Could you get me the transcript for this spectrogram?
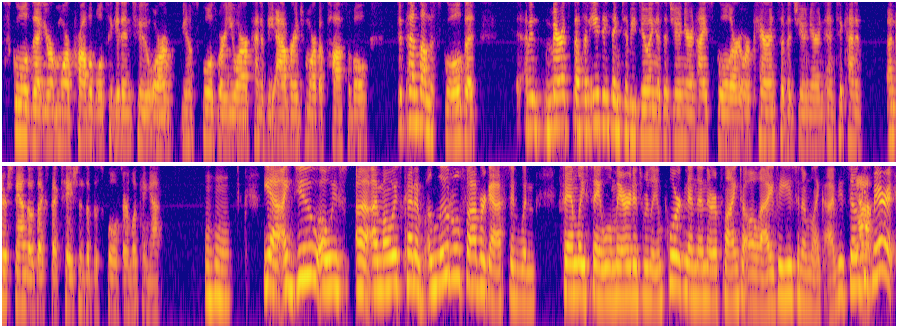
schools that you're more probable to get into or you know schools where you are kind of the average more of a possible depends on the school but i mean merits that's an easy thing to be doing as a junior in high school or, or parents of a junior and, and to kind of understand those expectations of the schools they're looking at. Mm-hmm. Yeah, I do always. Uh, I'm always kind of a little flabbergasted when families say, "Well, merit is really important," and then they're applying to all Ivies, and I'm like, "Ivies don't yeah. give merit."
